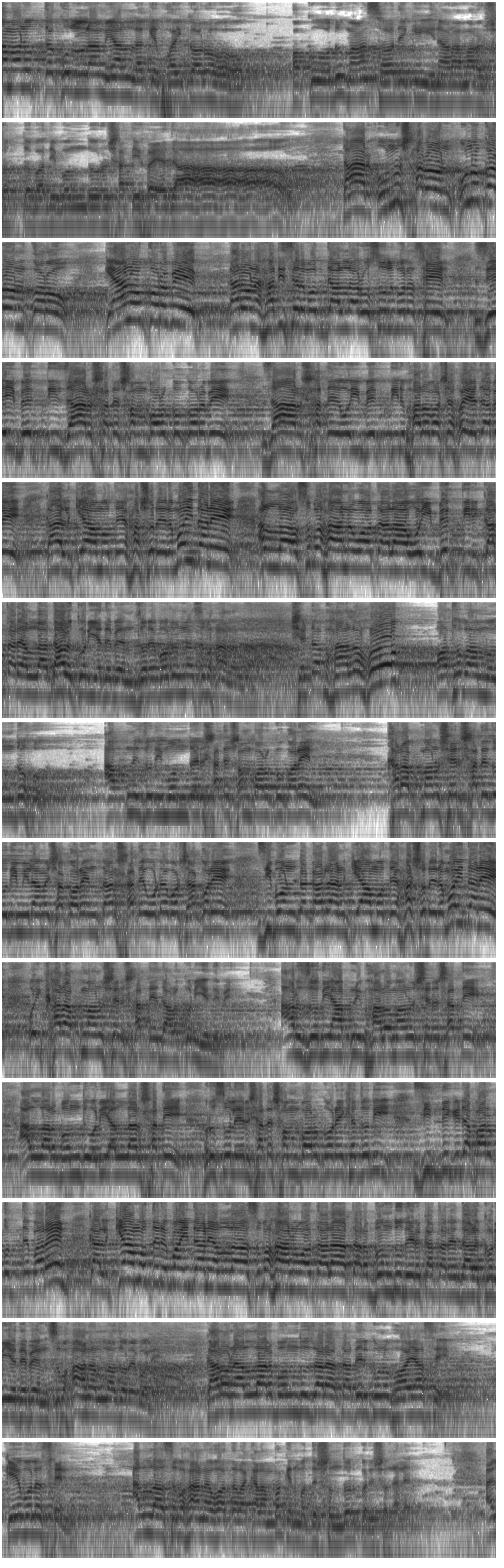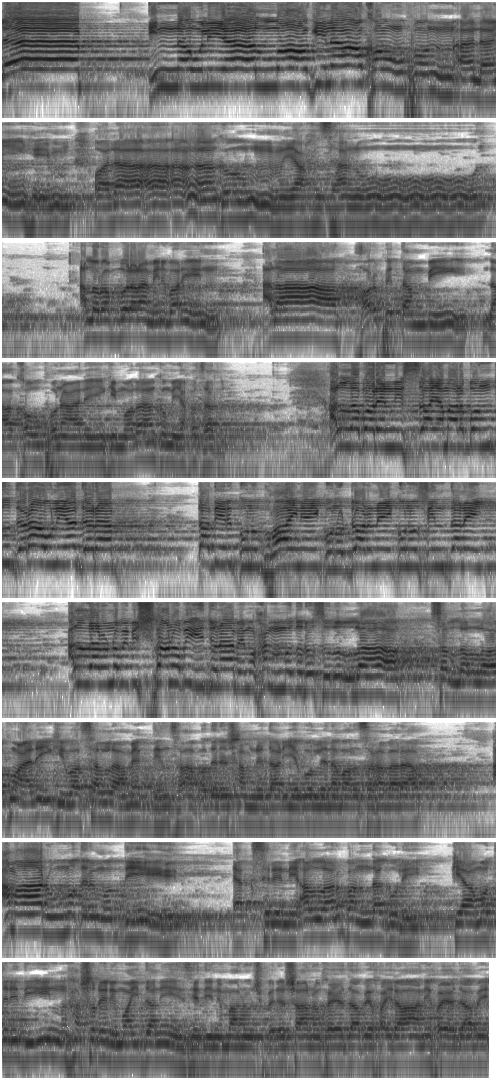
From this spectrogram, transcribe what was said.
আমানুত্তাকুল্লাহ, আমি আল্লাহকে ভয় করো। অকুর মা সদিকিন, আর আমার সত্যবাদী বন্ধুর সাথী হয়ে যাও। তার অনুসরণ, অনুকরণ করো। কেন করবে? কারণ হাদিসের মধ্যে আল্লাহ রসুল বলেছেন, যেই ব্যক্তি যার সাথে সম্পর্ক করবে, যার সাথে ওই ব্যক্তির ভালোবাসা হয়ে যাবে, কাল কেয়ামতে হাসরের ময়দানে আল্লাহ সুবাহান ওয়া তাআলা ওই ব্যক্তির কাতারে আল্লাহ দাঁড় করিয়ে দেবেন। জোরে বলুন না সুবাহান আল্লাহ সেটা ভালো হোক অথবা মন্দ হোক। আপনি যদি মন্দের সাথে সম্পর্ক করেন, খারাপ মানুষের সাথে যদি মিলামেশা করেন, তার সাথে ওঠা বসা করে জীবনটা কাটান, কেয়ামতে হাসরের ময়দানে ওই খারাপ মানুষের সাথে দাঁড় করিয়ে দেবে। আর যদি আপনি ভালো মানুষের সাথে, আল্লাহর বন্ধু অলি আল্লাহর সাথে, রসুলের সাথে সম্পর্ক রেখে যদি জিন্দিগিটা পার করতে পারেন, কাল কেয়ামতের ময়দানে আল্লাহ সুবাহান ওয়া তালা তার বন্ধুদের কাতারে দাঁড় করিয়ে দেবেন সুবাহান আল্লাহ ধরে বলে। কারণ আল্লাহর বন্ধু যারা, তাদের কোনো ভয় আছে? কে বলেছেন? আল্লাহ সুবহান কালাম পাকের মধ্যে সুন্দর করে শোনালেন। আলা, ইন্না আউলিয়া আল্লাহি লা খাউফুন আলাইহিম ওয়া লা হুম ইয়াহজানুন। আল্লাহ রাব্বুল আলামিন বলেন, আলা হরফে তাম্বি আল্লাহ বলেন, নিশ্চয় আমার বন্ধু যারা উলিয়া যারা, তাদের কোনো ভয় নেই, কোনো ডর নেই, কোনো চিন্তা নেই। আল্লাহর নবী, বিশ্ব নবী, জনাবে মোহাম্মদ রসুল্লাহ সাল্লাহ আলাইহি ওয়াসাল্লাম একদিন সাহাবাদের সামনে দাঁড়িয়ে বললেন, আমার সাহাবারা, আমার উম্মতের মধ্যে এক শ্রেণি আল্লাহর বান্দাগুলি কেয়ামতের দিন হাসরের ময়দানে যেদিন মানুষ পেরেশান হয়ে যাবে, হয়রান হয়ে যাবে,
